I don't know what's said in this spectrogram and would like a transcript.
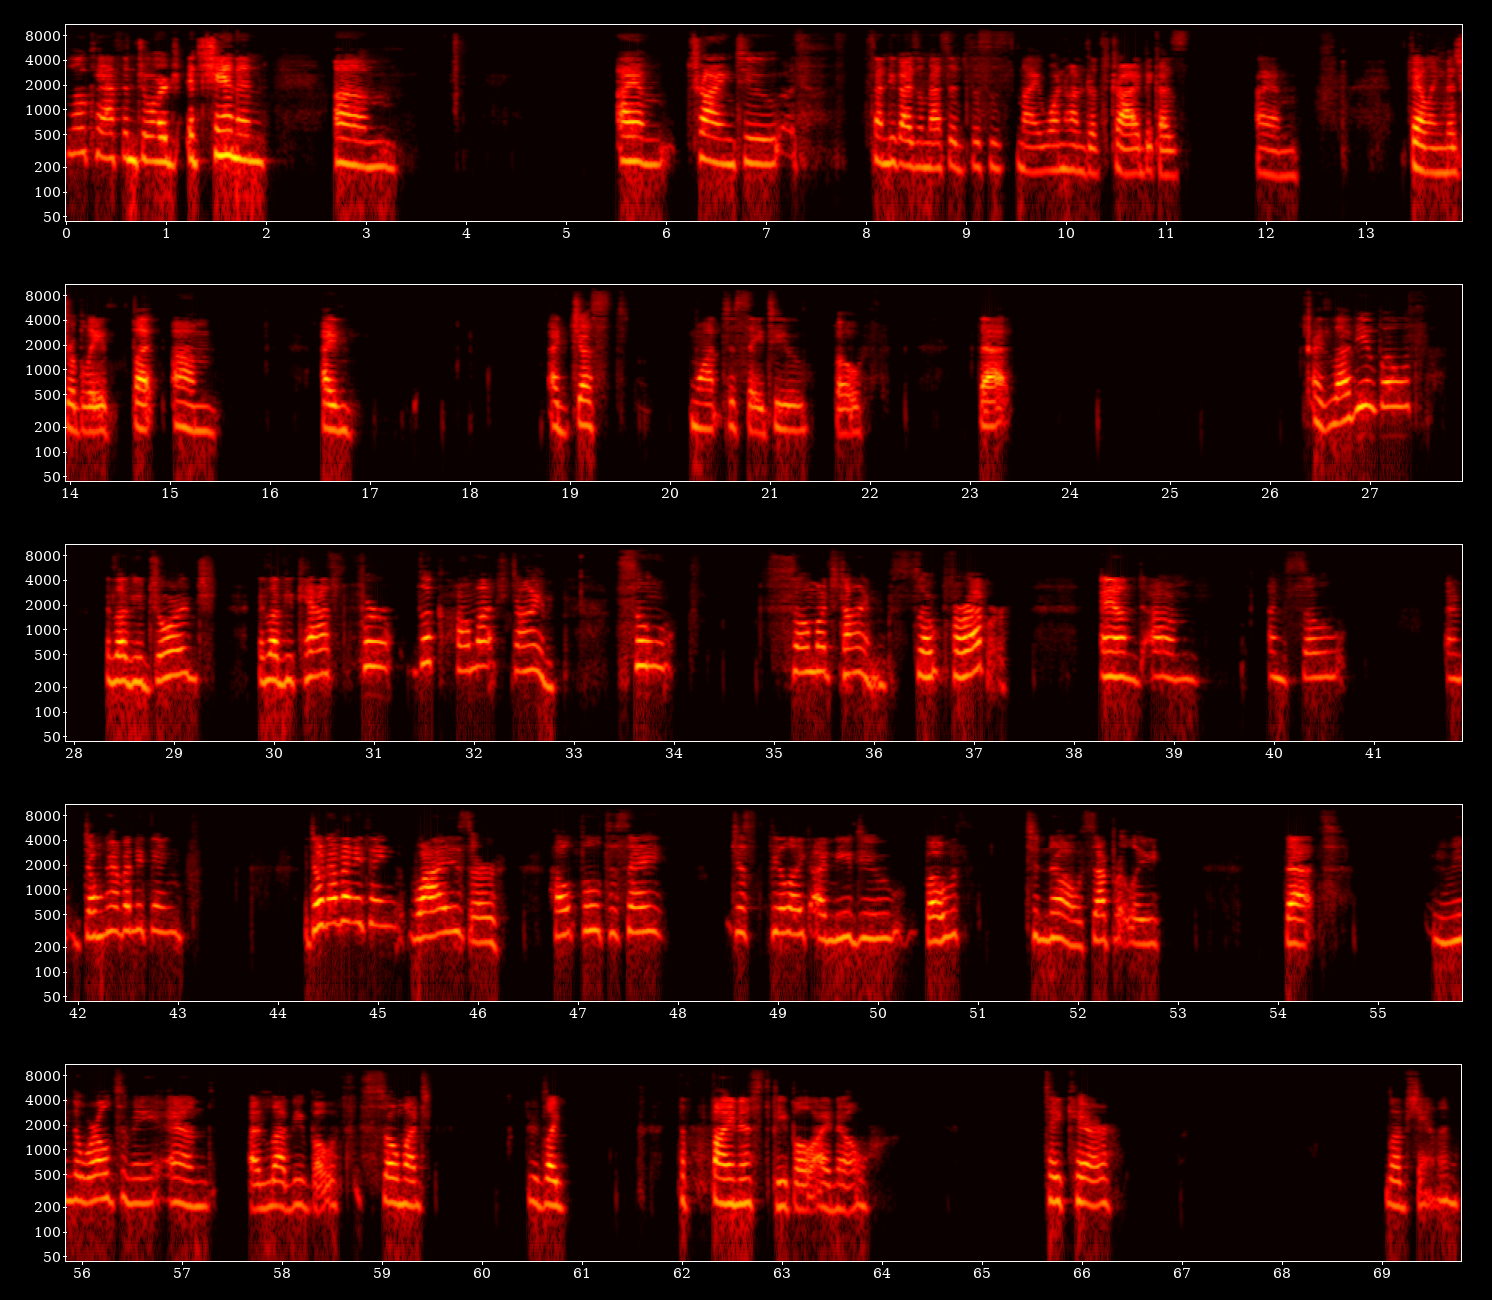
Hello, Kath and George. It's Shannon. Um, I am trying to send you guys a message. This is my 100th try because I am failing miserably. But um, I I just want to say to you both that I love you both. I love you, George. I love you, Kath. For look how much time. So so much time. So forever. And um, I'm so I don't have anything I don't have anything wise or helpful to say. Just feel like I need you both to know separately that you mean the world to me and I love you both so much. You're like the finest people I know. Take care. Love Shannon.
